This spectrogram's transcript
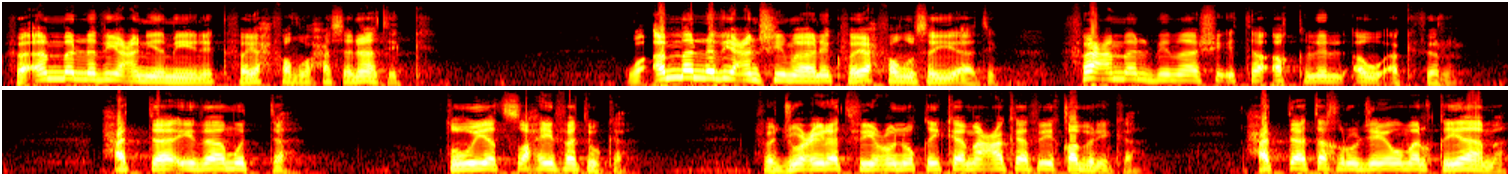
فأما الذي عن يمينك فيحفظ حسناتك وأما الذي عن شمالك فيحفظ سيئاتك. فاعمل بما شئت أقلل أو أكثر. حتى إذا مت طويت صحيفتك فجعلت في عنقك معك في قبرك حتى تخرج يوم القيامة.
